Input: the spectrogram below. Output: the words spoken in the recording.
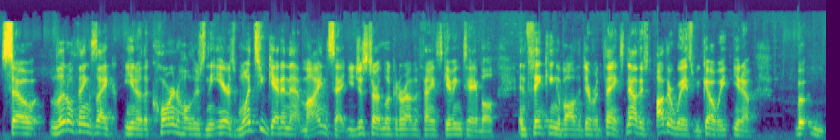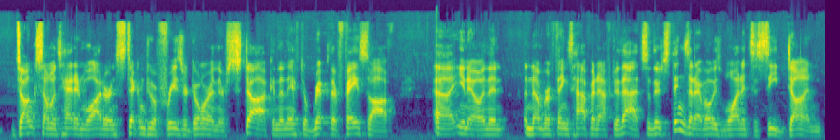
So little things like, you know, the corn holders in the ears, once you get in that mindset, you just start looking around the Thanksgiving table and thinking of all the different things. Now there's other ways we go. We, you know, but dunk someone's head in water and stick them to a freezer door and they're stuck and then they have to rip their face off. Uh, you know, and then a number of things happen after that. So there's things that I've always wanted to see done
